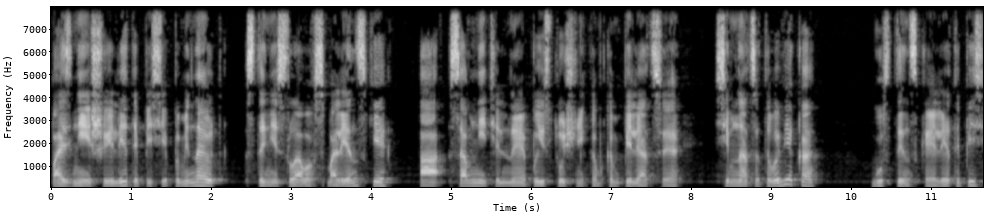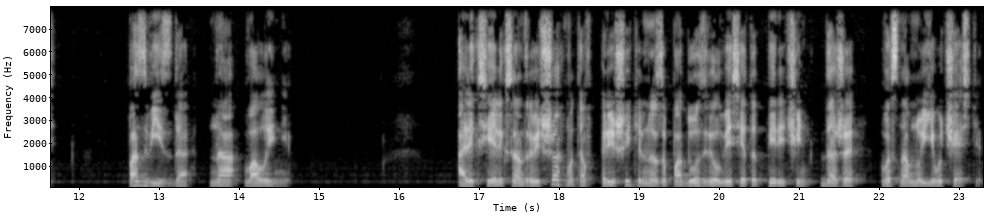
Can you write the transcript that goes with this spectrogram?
Позднейшие летописи поминают Станислава в Смоленске, а сомнительная по источникам компиляция XVII века Густынская летопись, Позвизда на Волыни. Алексей Александрович Шахматов решительно заподозрил весь этот перечень даже в основной его части.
